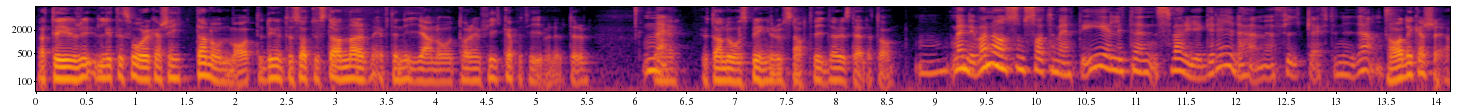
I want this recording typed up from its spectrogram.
Att det är ju lite svårare kanske hitta någon mat. Det är ju inte så att du stannar efter nian och tar en fika på tio minuter. Nej. Eh, utan då springer du snabbt vidare istället då. Mm. Men det var någon som sa till mig att det är en liten Sverigegrej det här med att fika efter nian. Ja, det kanske är.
